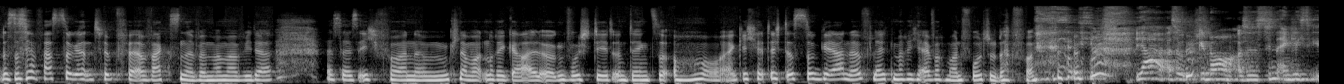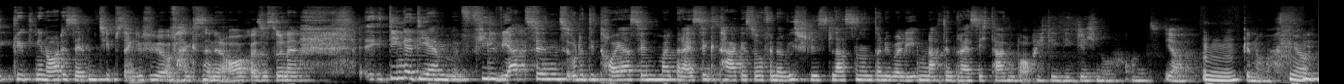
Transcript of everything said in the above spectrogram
das ist ja fast sogar ein Tipp für Erwachsene, wenn man mal wieder, was weiß ich, vor einem Klamottenregal irgendwo steht und denkt so, oh, eigentlich hätte ich das so gerne, vielleicht mache ich einfach mal ein Foto davon. ja, also genau, also es sind eigentlich genau dieselben Tipps eigentlich für Erwachsene auch, also so eine Dinge, die einem viel wert sind oder die teuer sind, mal 30 Tage so auf einer Wishlist lassen und dann überlegen, nach den 30 Tagen brauche ich die wirklich noch. Und ja, mhm. genau. Ja.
